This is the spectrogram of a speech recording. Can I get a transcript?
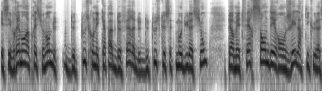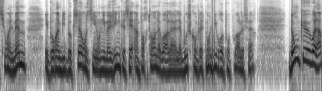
Et c'est vraiment impressionnant de, de tout ce qu'on est capable de faire et de, de tout ce que cette modulation permet de faire sans déranger l'articulation elle-même. Et pour un beatboxer aussi, on imagine que c'est important d'avoir la, bouche complètement libre pour pouvoir le faire. Donc euh, voilà,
